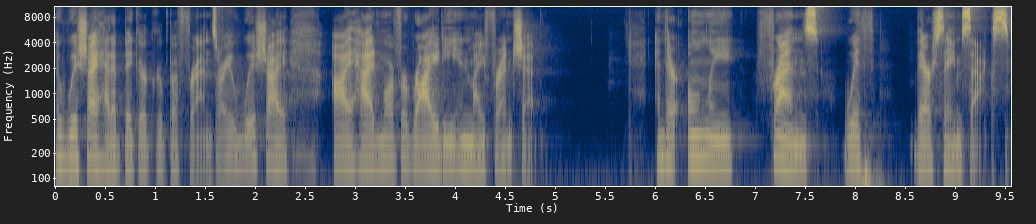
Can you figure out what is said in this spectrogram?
I wish I had a bigger group of friends, or I wish I I had more variety in my friendship. And they're only friends with their same sex.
